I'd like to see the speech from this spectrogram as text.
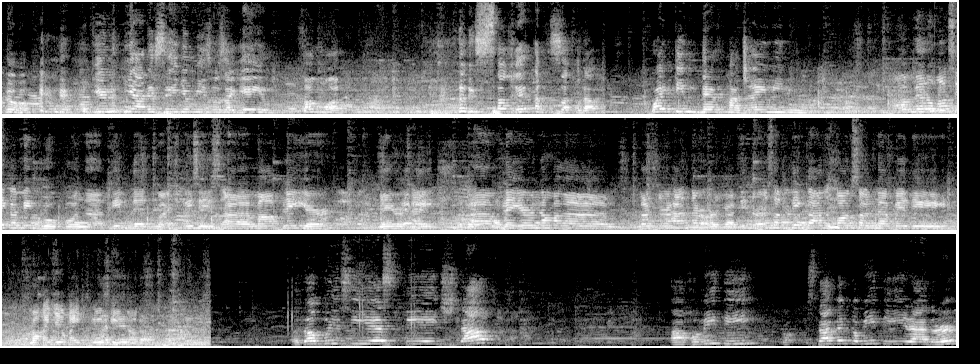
ko, yun nangyari sa inyo mismo sa game. Somewhat. ang sakit, ang saklap. Why team deathmatch? I mean, Um, meron kasi kaming grupo na Team Deathmatch. This is uh, mga player, player kay, uh, player ng mga Monster Hunter or God Eater or something console na pwede makikita kahit kung sino. The WCS PH staff uh, committee, staff and committee rather,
